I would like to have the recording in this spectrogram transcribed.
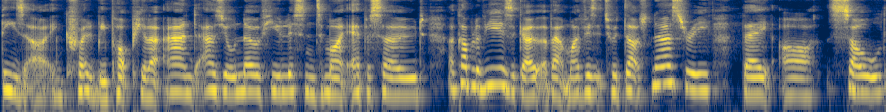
These are incredibly popular, and as you'll know if you listened to my episode a couple of years ago about my visit to a Dutch nursery, they are sold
